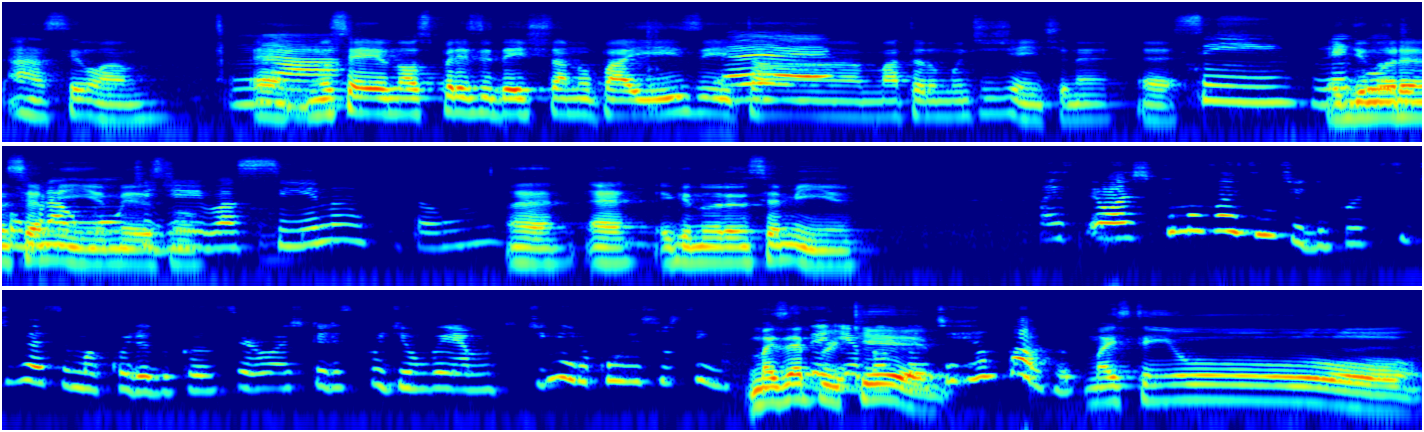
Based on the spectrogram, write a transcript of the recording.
Ah, sei lá. É, Ah, não sei, o nosso presidente tá no país e É. tá matando um monte de gente, né? É. Sim, Ignorância minha um monte mesmo. de vacina, então... É, é, ignorância minha. Mas eu acho que não faz sentido, porque se tivesse uma cura do câncer, eu acho que eles podiam ganhar muito dinheiro com isso sim. Mas é Seria porque. Mas tem o.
